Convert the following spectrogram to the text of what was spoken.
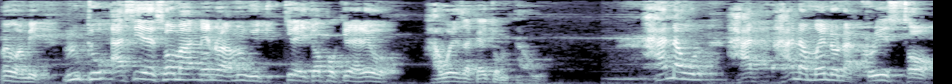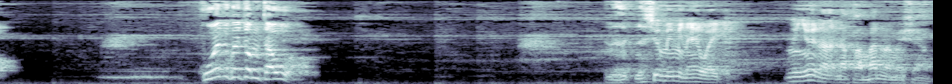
Mwambie, mtu asiyesoma neno la Mungu kila itopo kila leo hawezi kaitwa mtaua. Hana ha, hana mwendo na Kristo. Huwezi kuitwa mtaua. Na, sio mimi naye waita. Mwenyewe na, napambana na maisha yangu.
